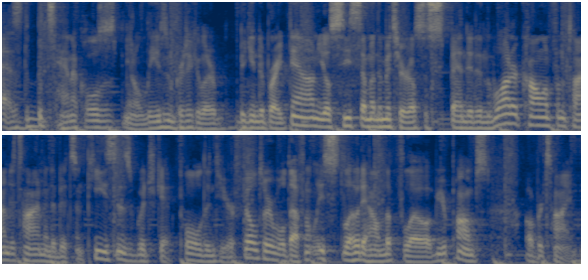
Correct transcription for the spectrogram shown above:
as the botanicals, you know, leaves in particular, begin to break down, you'll see some of the material suspended in the water column from time to time, and the bits and pieces which get pulled into your filter will definitely slow down the flow of your pumps over time.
